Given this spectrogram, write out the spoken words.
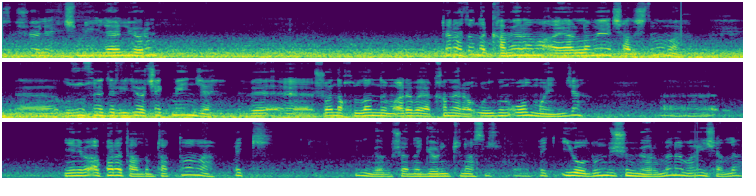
İşte şöyle şimdi ilerliyorum. Taraftan da kameramı ayarlamaya çalıştım ama e, uzun süredir video çekmeyince ve e, şu anda kullandığım arabaya kamera uygun olmayınca e, yeni bir aparat aldım taktım ama pek bilmiyorum şu anda görüntü nasıl E, pek iyi olduğunu düşünmüyorum ben ama inşallah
